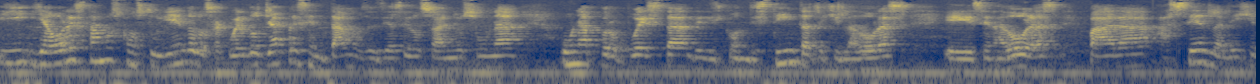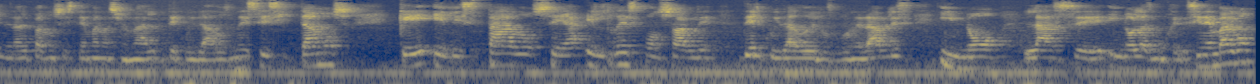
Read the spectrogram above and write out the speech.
Y, ahora estamos construyendo los acuerdos. Ya presentamos desde hace dos años una, una propuesta de, con distintas legisladoras, eh, senadoras, para hacer la ley general para un sistema nacional de cuidados. Necesitamos que el Estado sea el responsable del cuidado de los vulnerables y no las eh, y no las mujeres. Sin embargo,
